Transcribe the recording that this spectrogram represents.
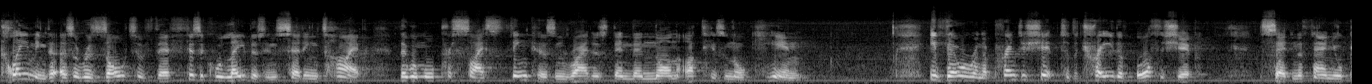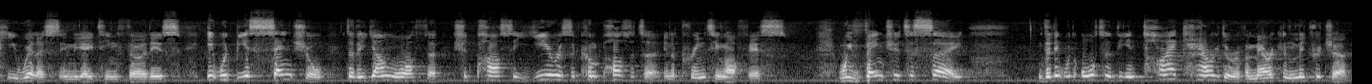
claiming that as a result of their physical labours in setting type, they were more precise thinkers and writers than their non artisanal kin. If there were an apprenticeship to the trade of authorship, said Nathaniel P. Willis in the 1830s, it would be essential that a young author should pass a year as a compositor in a printing office. We venture to say that it would alter the entire character of American literature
